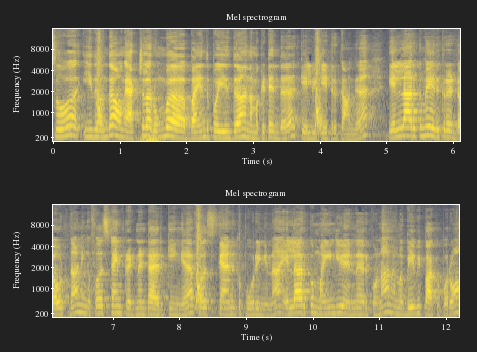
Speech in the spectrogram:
ஸோ இது வந்து அவங்க ஆக்சுவலாக ரொம்ப பயந்து போய் தான் நம்மக்கிட்ட இந்த கேள்வி கேட்டிருக்காங்க. எல்லாருக்குமே இருக்கிற டவுட் தான். நீங்கள் ஃபர்ஸ்ட் டைம் ப்ரெக்னெண்ட்டாக இருக்கீங்க. ஃபர்ஸ்ட் ஸ்கேனுக்கு போகிறீங்கன்னா எல்லாருக்கும் மைண்ட்லேயும் என்ன இருக்கும்னா நம்ம பேபி பார்க்க போகிறோம்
